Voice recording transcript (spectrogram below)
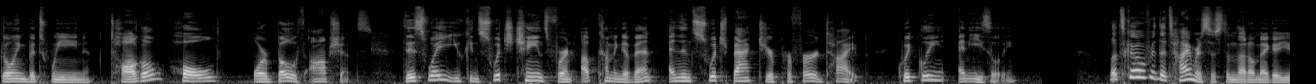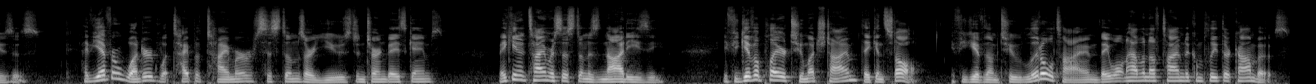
going between toggle, hold, or both options. This way you can switch chains for an upcoming event and then switch back to your preferred type quickly and easily. Let's go over the timer system that Omega uses. Have you ever wondered what type of timer systems are used in turn-based games? Making a timer system is not easy. If you give a player too much time, they can stall. If you give them too little time, they won't have enough time to complete their combos.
